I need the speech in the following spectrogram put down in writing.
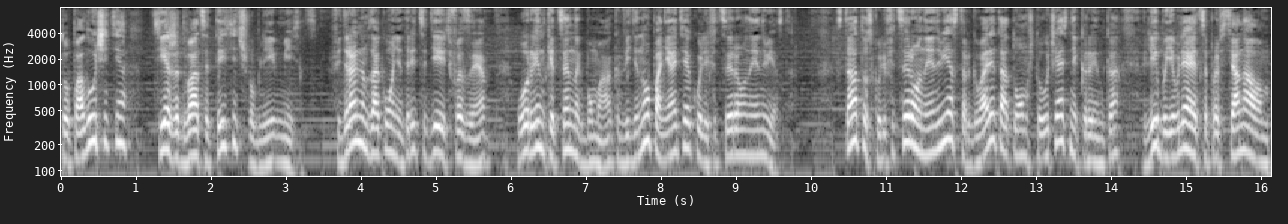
то получите те же 20 тысяч рублей в месяц. В федеральном законе 39 ФЗ о рынке ценных бумаг введено понятие квалифицированный инвестор. Статус квалифицированный инвестор говорит о том, что участник рынка либо является профессионалом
